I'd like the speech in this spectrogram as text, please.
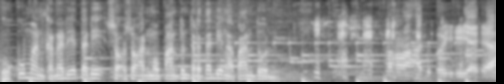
hukuman karena dia tadi sok-sokan mau pantun ternyata dia nggak pantun. oh aduh iya ya.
